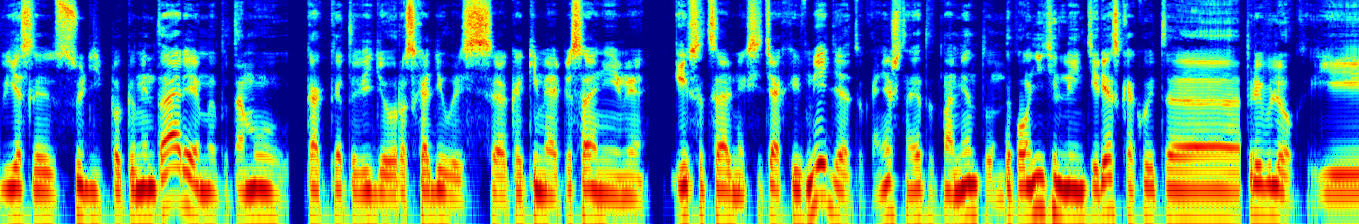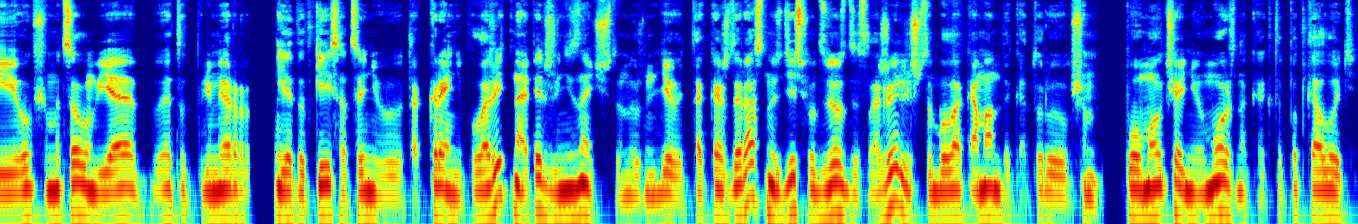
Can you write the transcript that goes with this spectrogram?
если судить по комментариям и по тому, как это видео расходилось с какими описаниями и в социальных сетях, и в медиа, то, конечно, этот момент, он дополнительный интерес какой-то привлек. И, в общем и целом, я этот пример и этот кейс оцениваю так крайне положительно. Опять же, не значит, что нужно делать так каждый раз, но здесь вот звезды сложились, что была команда, которую, в общем, по умолчанию можно как-то подколоть,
